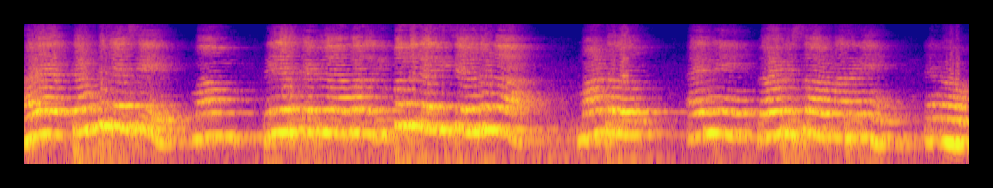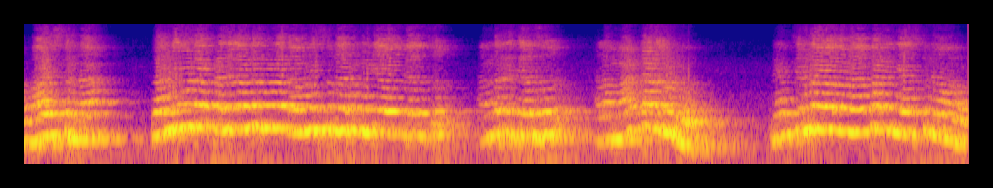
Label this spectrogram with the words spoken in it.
అదే టెంప్ట్ చేసి మా రియల్ ఎస్టేట్ వ్యాపారులకు ఇబ్బంది కలిగించే విధంగా మాటలు అవన్నీ వ్యవహరిస్తా ఉన్నారని నేను భావిస్తున్నా. ఇవన్నీ కూడా ప్రజలందరూ కూడా గమనిస్తున్నారు. మీడియా వాళ్ళు తెలుసు అందరికీ తెలుసు. అలా మాట్లాడకూడదు. మేము చిన్న వాళ్ళం వ్యాపారం చేసుకునేవాళ్ళం.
